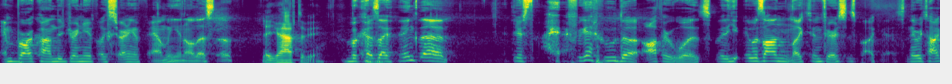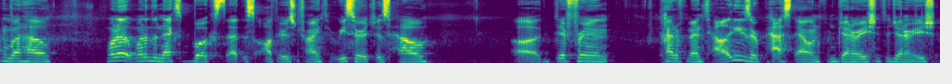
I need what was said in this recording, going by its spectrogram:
embark on the journey of like starting a family and all that stuff. yeah, you have to be. Because I think that there's I forget who the author was, but he, it was on like Tim Ferriss's podcast, and they were talking about how one of one of the next books that this author is trying to research is how uh, different kind of mentalities are passed down from generation to generation,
